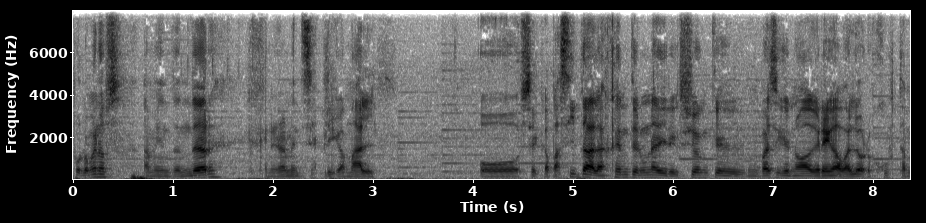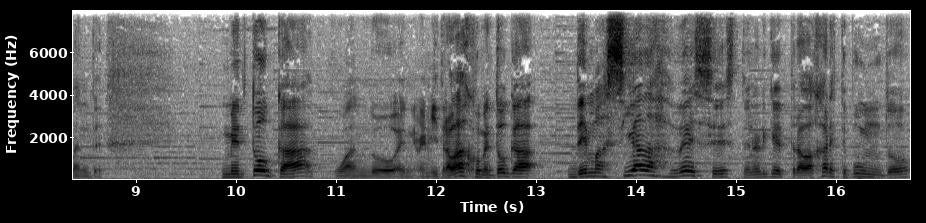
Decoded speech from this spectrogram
por lo menos a mi entender, generalmente se explica mal o se capacita a la gente en una dirección que me parece que no agrega valor, justamente. Me toca, cuando en, mi trabajo me toca demasiadas veces tener que trabajar este punto,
